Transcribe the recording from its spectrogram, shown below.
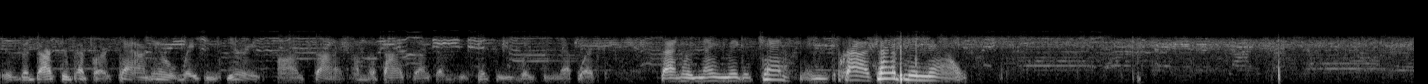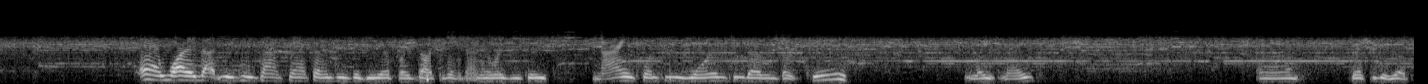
is the Dr. Pepper Downhill Racing Series on Sonic on the Sonic 750 Racing Network. Time to ignite and make a champion, crown champion now. And what is up, YouTube Sonic Fan 1750 here for Dr. Pepper Downhill Racing Series 921 2013. Late night. Just to get you up to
